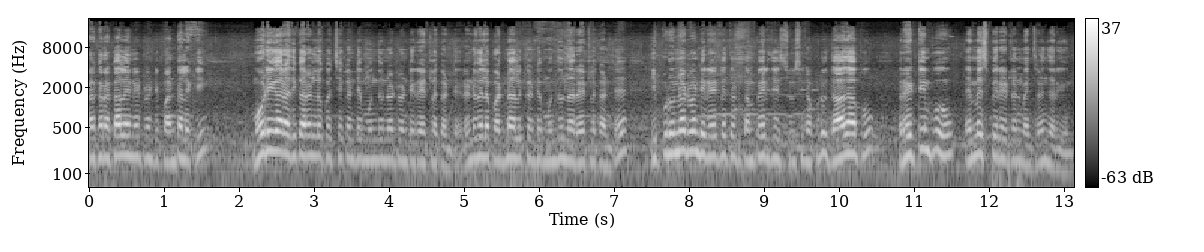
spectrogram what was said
రకరకాలైనటువంటి పంటలకి మోడీ గారు అధికారంలోకి వచ్చే కంటే ముందు ఉన్నటువంటి రేట్ల కంటే రెండు వేల పద్నాలుగు కంటే ముందున్న రేట్ల కంటే ఇప్పుడు ఉన్నటువంటి రేట్లతో కంపేర్ చేసి చూసినప్పుడు దాదాపు రెట్టింపు ఎంఎస్పీ రేట్లను పెంచడం జరిగింది.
